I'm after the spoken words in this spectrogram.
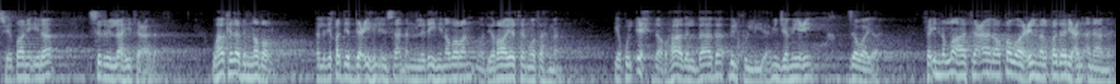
الشيطان إلى سر الله تعالى. وهكذا بالنظر الذي قد يدعيه الإنسان أن لديه نظرا ودراية وفهما. يقول احذر هذا الباب بالكلية من جميع زواياه. فإن الله تعالى طوى علم القدر عن أنامه.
